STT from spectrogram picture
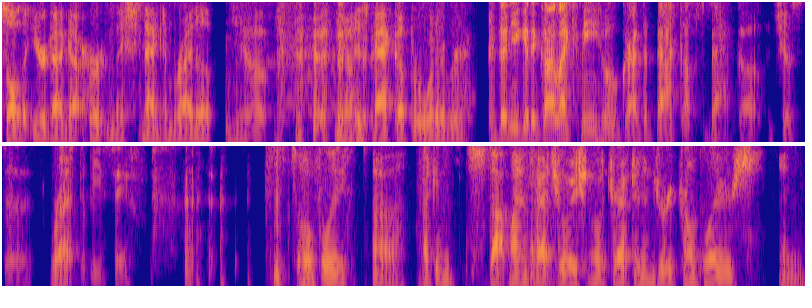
saw that your guy got hurt and they snagged him right up. Yeah. you know, his backup or whatever. And then you get a guy like me who'll grab the backup's backup just to right. just to be safe. so hopefully uh, I can stop my infatuation with drafted injury prone players and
